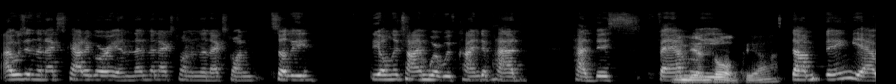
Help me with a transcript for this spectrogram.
I was in the next category and then the next one and the next one. So the the only time where we've kind of had had this family adult, yeah. something, yeah,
